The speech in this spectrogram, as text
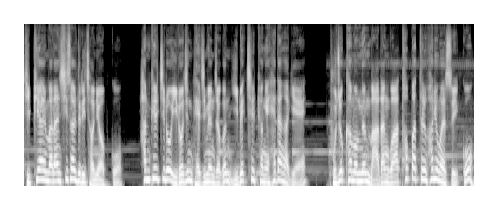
기피할 만한 시설들이 전혀 없고 한 필지로 이뤄진 대지 면적은 207평에 해당하기에 부족함 없는 마당과 텃밭을 활용할 수 있고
